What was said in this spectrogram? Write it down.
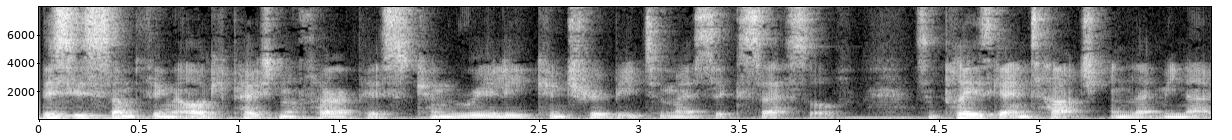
This is something that occupational therapists can really contribute to my success of. So please get in touch and let me know.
